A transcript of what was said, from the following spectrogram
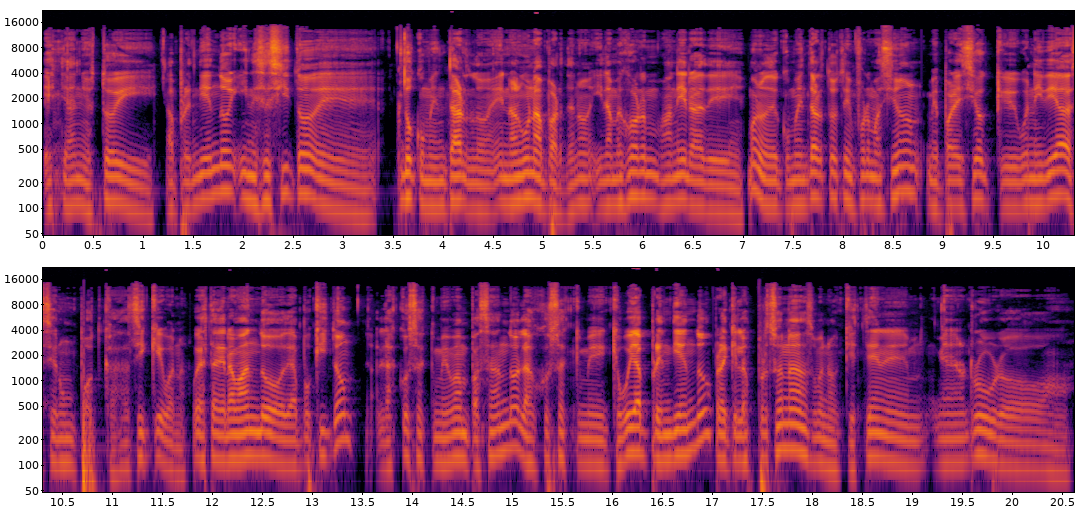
este año estoy aprendiendo y necesito eh, documentarlo en alguna parte, ¿no? Y la mejor manera de, bueno, documentar toda esta información me pareció que buena idea hacer un podcast. Así que, bueno, voy a estar grabando de a poquito las cosas que me van pasando, las cosas que, me, que voy aprendiendo para que las personas, bueno, que estén en, el rubro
